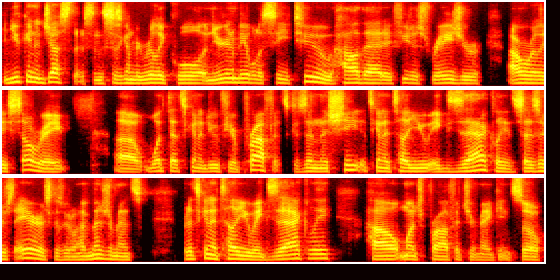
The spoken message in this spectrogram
and you can adjust this and this is going to be really cool and you're going to be able to see too how that if you just raise your hourly sell rate uh, what that's going to do for your profits. Because in the sheet it's going to tell you exactly it says there's errors because we don't have measurements but it's going to tell you exactly how much profit you're making. So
